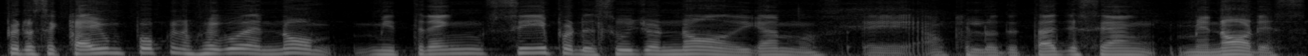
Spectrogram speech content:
pero se cae un poco en el juego de no, mi tren sí, pero el suyo no, digamos, eh, aunque los detalles sean menores.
